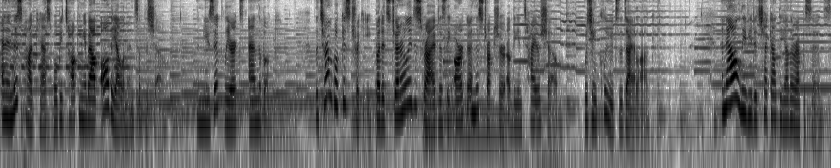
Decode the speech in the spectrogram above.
And in this podcast, we'll be talking about all the elements of the show the music, lyrics, and the book. The term book is tricky, but it's generally described as the arc and the structure of the entire show, which includes the dialogue. And now I'll leave you to check out the other episodes.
